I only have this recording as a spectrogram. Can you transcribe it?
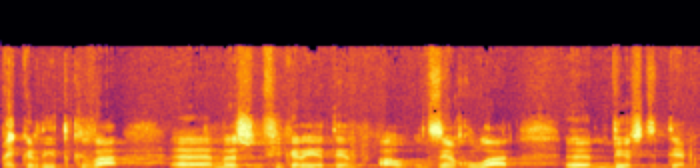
Acredito que vá, eh, mas ficarei atento ao desenrolar eh, deste tema.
